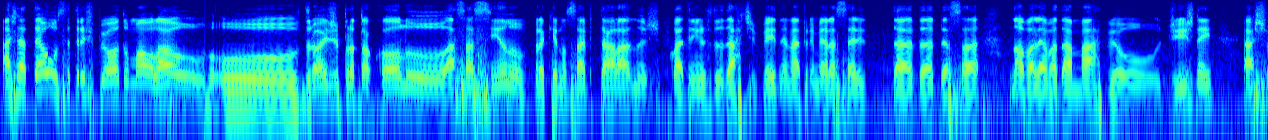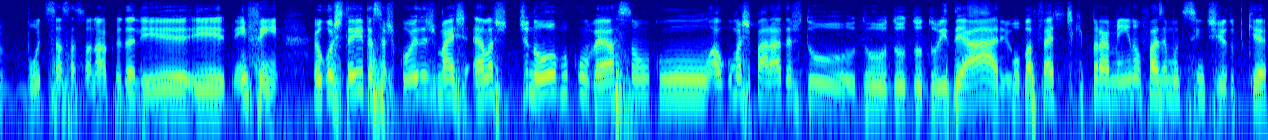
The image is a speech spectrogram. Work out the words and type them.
Acho até o C3PO do mal lá, o, o droid de protocolo assassino, pra quem não sabe, tá lá nos quadrinhos do Darth Vader, na primeira série da, da- dessa nova leva da Marvel Disney. Acho muito sensacional aquilo dali. E, enfim, eu gostei dessas coisas, mas elas, de novo, conversam com algumas paradas do, do, do, do, do ideário Boba Fett que para mim não fazem muito sentido. Porque,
